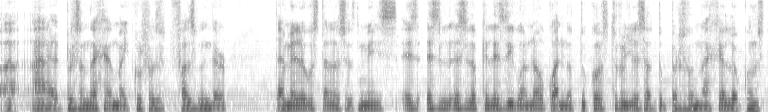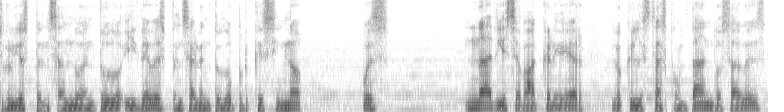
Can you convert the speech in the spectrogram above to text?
al personaje de Michael Fassbender también le gustan los Smiths. Es, es, lo que les digo, ¿no? Cuando tú construyes a tu personaje, lo construyes pensando en todo y debes pensar en todo porque si no, pues nadie se va a creer lo que le estás contando, ¿sabes?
